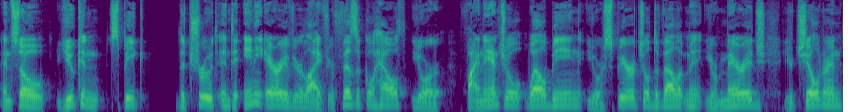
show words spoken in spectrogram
And so you can speak the truth into any area of your life your physical health, your financial well being, your spiritual development, your marriage, your children,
